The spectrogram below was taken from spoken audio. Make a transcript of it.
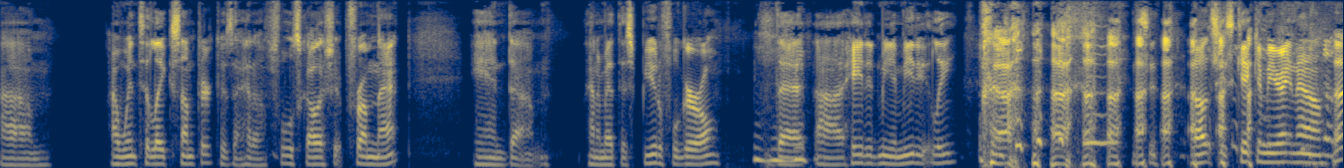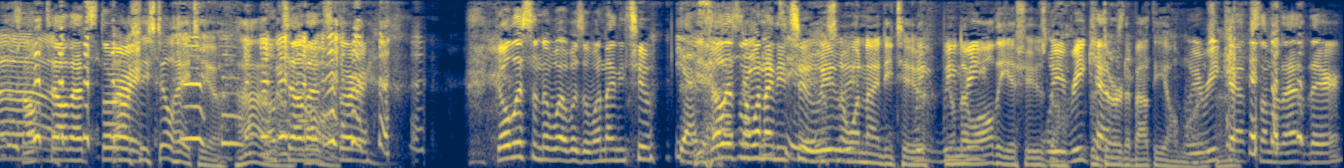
um I went to Lake Sumter because I had a full scholarship from that and um and I met this beautiful girl that uh, hated me immediately. oh, she's kicking me right now. So I'll tell that story. Oh, she still hates you. I'll tell that story. Go listen to what was it, 192? Yes. Yeah. Go listen to 192. Listen to 192. we- we You'll know re- all the issues, we the, the dirt about the Elmores. we recap some of that there.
